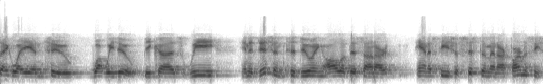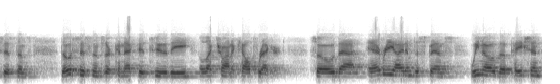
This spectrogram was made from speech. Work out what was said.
segue into what we do because we, in addition to doing all of this on our anesthesia system and our pharmacy systems, those systems are connected to the electronic health record so that every item dispensed, we know the patient,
